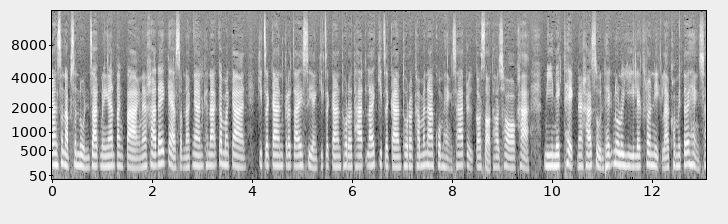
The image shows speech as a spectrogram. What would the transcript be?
การสนับสนุนจากหน่วยงานต่างๆนะคะ ได้แก่สำนักงานคณะกรรมการ กิจการกระจายเสียง กิจการโทรทัศน์ และกิจการโทรคมนาคมแห่งชาติ หรือ กสทช ค่ะ มี n e c t e c h นะคะศูนย์เทคโนโลยีอิเล็กทรอนิกส์และคอมพิวเตอร์แห่งช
